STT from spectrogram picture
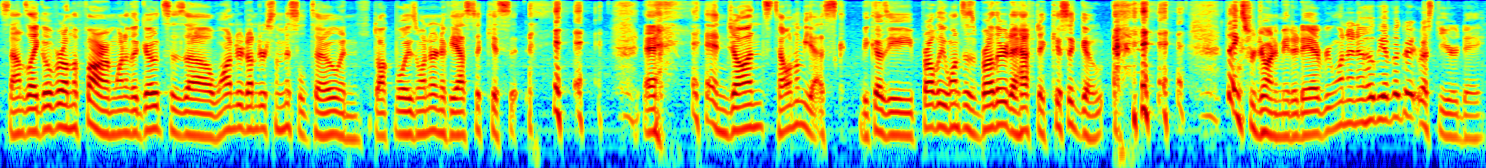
sounds like over on the farm, one of the goats has uh, wandered under some mistletoe, and Doc Boy's wondering if he has to kiss it. and Jon's telling him yes, because he probably wants his brother to have to kiss a goat. Thanks for joining me today, everyone, and I hope you have a great rest of your day.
